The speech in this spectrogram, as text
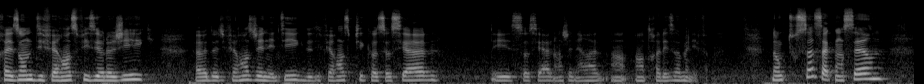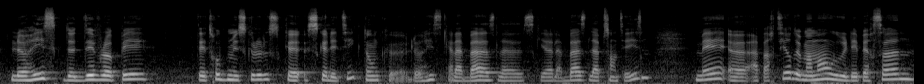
raison de différences physiologiques, de différences génétiques, de différences psychosociales, et sociale en général entre les hommes et les femmes. Donc tout ça, ça concerne le risque de développer des troubles musculo-squelettiques, donc euh, le risque à la base, ce qui est à la base de l'absentéisme. Mais euh, à partir du moment où les personnes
